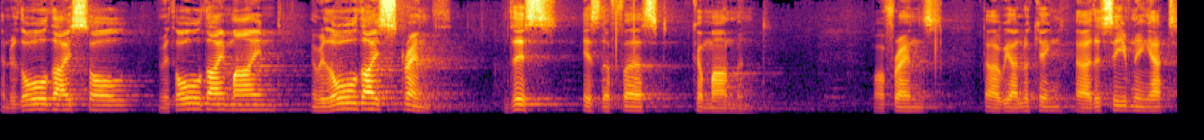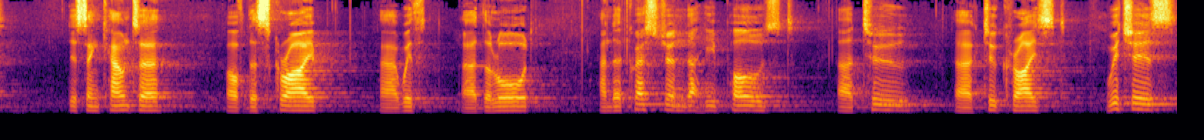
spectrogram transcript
and with all thy soul, and with all thy mind, and with all thy strength. This is the first commandment. Well, friends, uh, we are looking uh, this evening at this encounter of the scribe uh, with uh, the Lord and the question that he posed uh, to, uh, to Christ, which is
